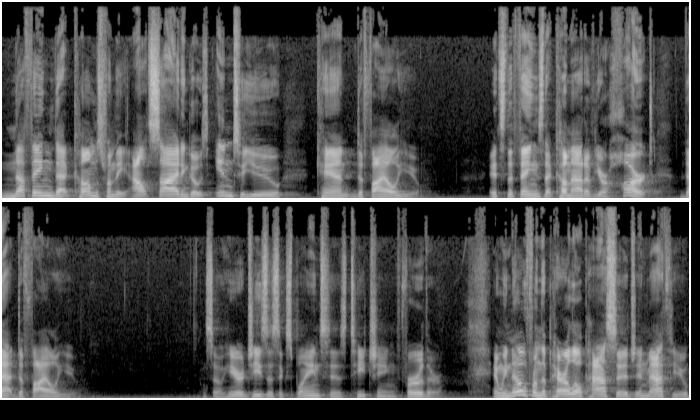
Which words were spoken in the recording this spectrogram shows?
Nothing that comes from the outside and goes into you can defile you. It's the things that come out of your heart that defile you. And so here Jesus explains his teaching further. And we know from the parallel passage in Matthew,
